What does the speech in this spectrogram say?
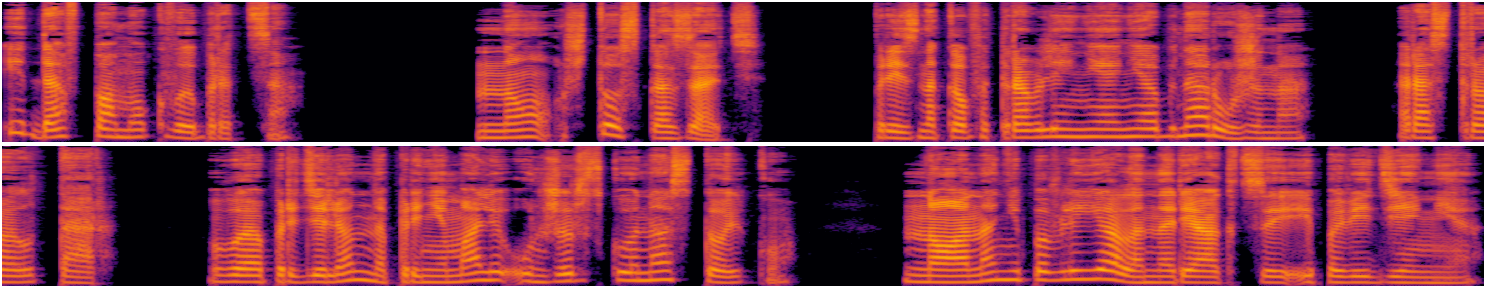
и Дав помог выбраться. «Ну, что сказать? Признаков отравления не обнаружено», — расстроил Тар. «Вы определенно принимали унжирскую настойку, но она не повлияла на реакции и поведение.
